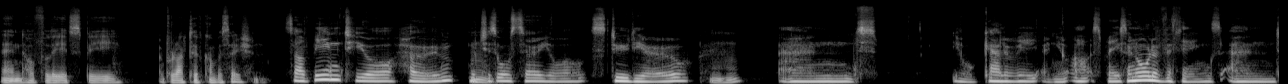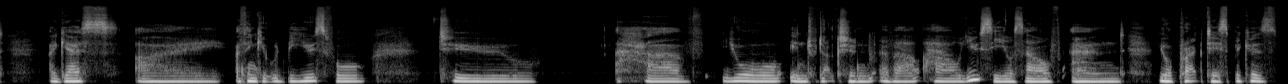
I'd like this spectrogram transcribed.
and hopefully it's be a productive conversation. So I've been to your home, which is also your studio hmm and your gallery and your art space and all of the things. And I guess I I think it would be useful to have your introduction about how you see yourself and your practice because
